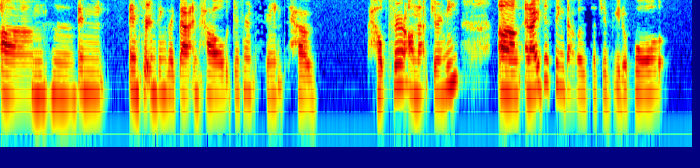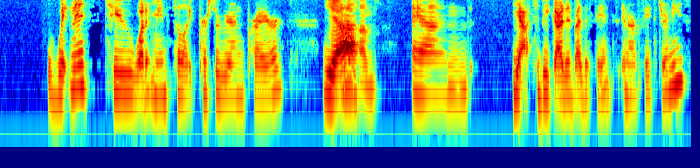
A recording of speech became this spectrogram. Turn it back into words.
um, Mm-hmm. and and certain things like that and how different saints have helped her on that journey. Um, and i just think that was such a beautiful witness to what it means to like persevere in prayer. Yeah. um, and yeah to be guided by the saints in our faith journeys.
